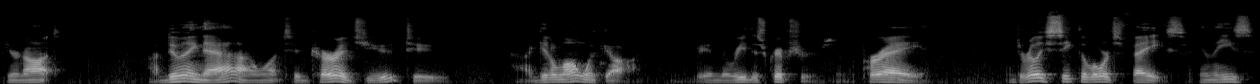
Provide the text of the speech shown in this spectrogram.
If you're not uh, doing that, I want to encourage you to uh, get along with God and to read the Scriptures and to pray and to really seek the Lord's face in these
